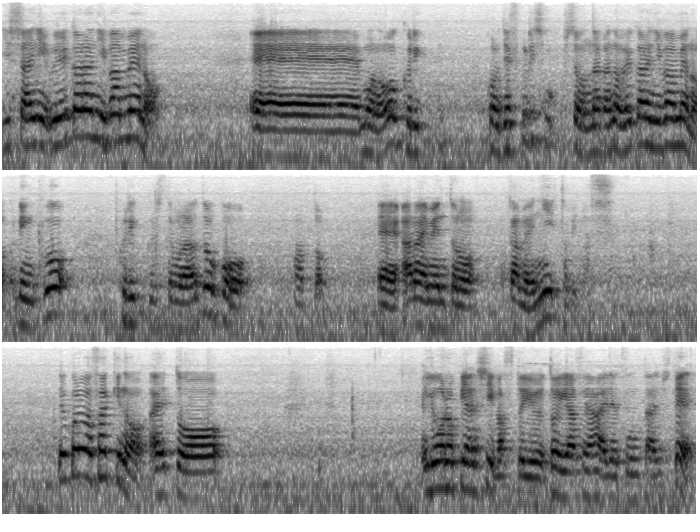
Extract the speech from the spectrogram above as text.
実際に上から2番目の、えー、ものをクリックこの description の中の上から2番目のリンクをクリックしてもらうとこうパッと、えー、アライメントの画面に飛びます。でこれはさっきの、えっと、 European seabass という問い合わせ配列に対して、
